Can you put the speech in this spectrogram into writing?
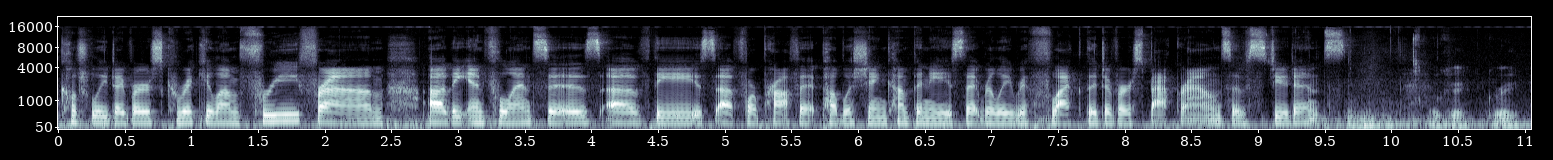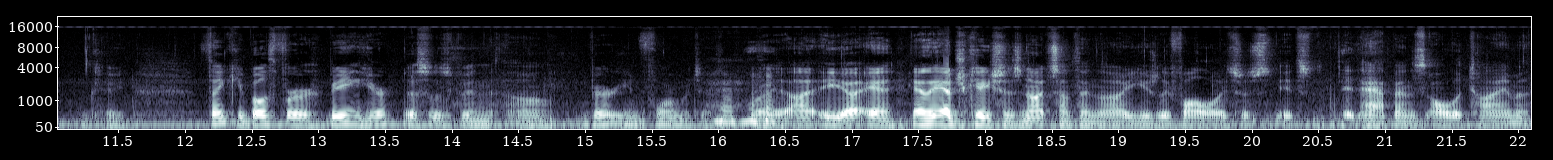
culturally diverse curriculum free from uh, the influences of these uh, for profit publishing companies that really reflect the diverse backgrounds of students. Mm-hmm. Okay, great. Okay. Thank you both for being here. This has been uh, very informative. right. I, yeah, and, and, the education is not something that I usually follow. It's just it's it happens all the time.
